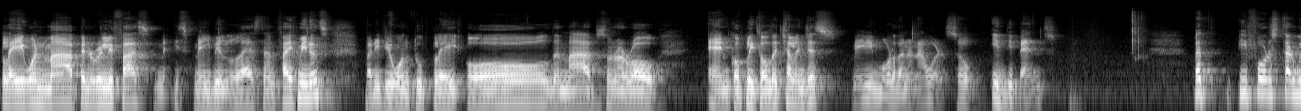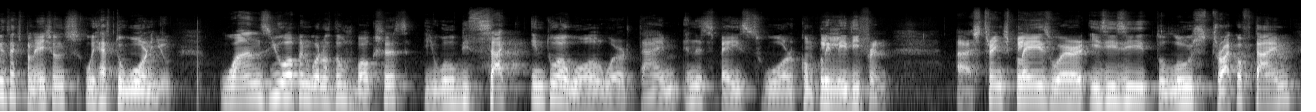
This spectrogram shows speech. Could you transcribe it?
play one map and really fast, it's maybe less than 5 minutes, but if you want to play all the maps on a row and complete all the challenges, maybe more than an hour, so it depends. But before start with explanations, we have to warn you. Once you open one of those boxes, you will be sucked into a world where time and space were completely different. A strange place where it's easy to lose track of time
